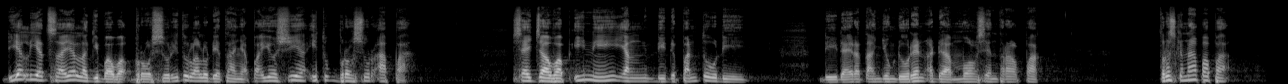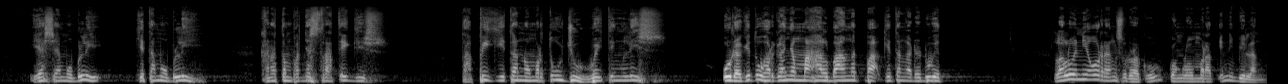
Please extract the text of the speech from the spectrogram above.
Dia lihat saya lagi bawa brosur itu lalu dia tanya, Pak Yosia itu brosur apa? Saya jawab ini yang di depan tuh di di daerah Tanjung Duren ada Mall Central Park. Terus kenapa Pak? Ya saya mau beli, kita mau beli. Karena tempatnya strategis. Tapi kita nomor tujuh, waiting list. Udah gitu harganya mahal banget Pak, kita nggak ada duit. Lalu ini orang saudaraku, konglomerat ini bilang,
